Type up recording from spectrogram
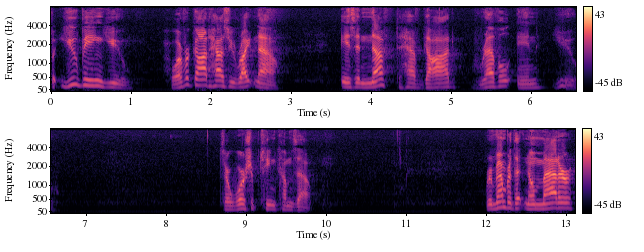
But you being you, however God has you right now, is enough to have God revel in you. So our worship team comes out. Remember that no matter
